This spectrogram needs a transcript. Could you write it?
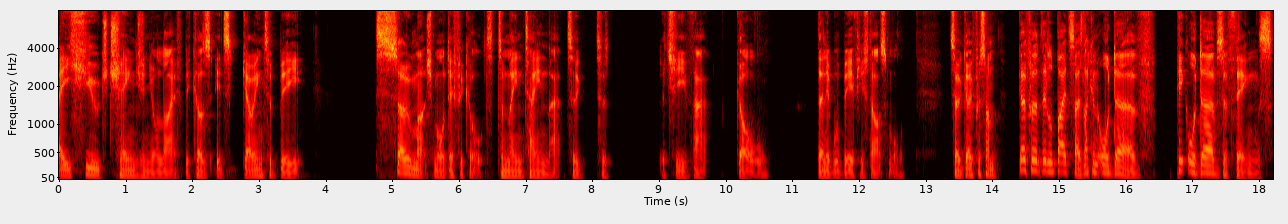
a huge change in your life because it's going to be so much more difficult to maintain that to to achieve that goal than it would be if you start small. So go for some, go for a little bite size, like an hors d'oeuvre. Pick hors d'oeuvres of things,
